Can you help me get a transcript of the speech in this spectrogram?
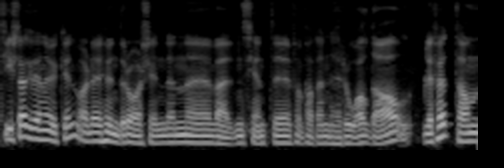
Tirsdag denne uken var det 100 år siden den verdenskjente forfatteren Roald Dahl ble født. Han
